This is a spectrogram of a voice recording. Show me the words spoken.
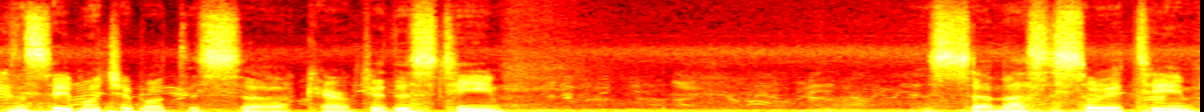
doesn't say much about this uh, character, this team, this uh, Massasoit team.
